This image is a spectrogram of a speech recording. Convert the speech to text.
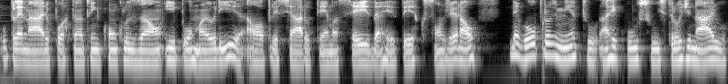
O plenário, portanto, em conclusão e por maioria, ao apreciar o tema 6 da repercussão geral, negou o provimento a recurso extraordinário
